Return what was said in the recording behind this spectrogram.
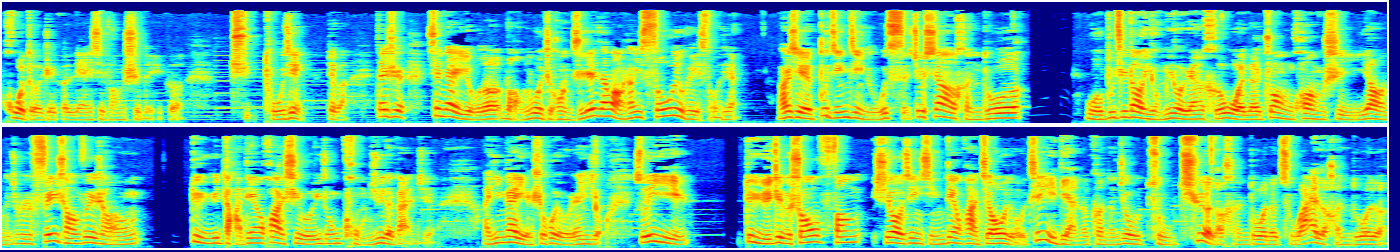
获得这个联系方式的一个去途径，对吧？但是现在有了网络之后，你直接在网上一搜就可以搜见。而且不仅仅如此，就像很多，我不知道有没有人和我的状况是一样的，就是非常非常。对于打电话是有一种恐惧的感觉，啊，应该也是会有人有。所以，对于这个双方需要进行电话交流这一点呢，可能就阻却了很多的，阻碍了很多的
